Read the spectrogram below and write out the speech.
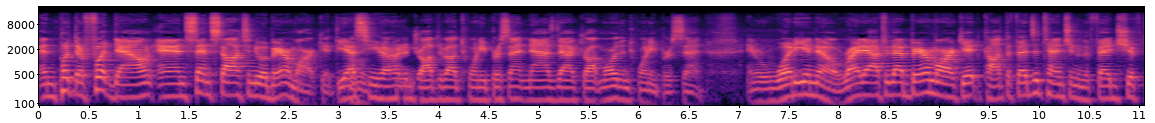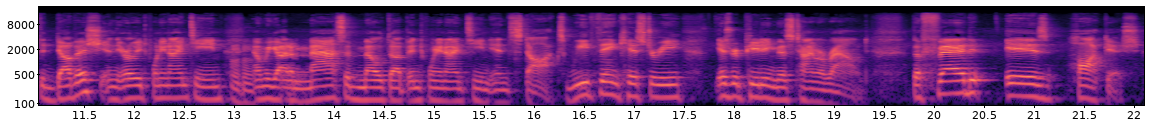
and put their foot down and sent stocks into a bear market. The mm-hmm. S&P 500 dropped about 20%, Nasdaq dropped more than 20%. And what do you know? Right after that bear market caught the Fed's attention and the Fed shifted dovish in the early 2019 mm-hmm. and we got a massive melt up in 2019 in stocks. We think history is repeating this time around. The Fed is hawkish.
